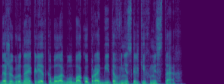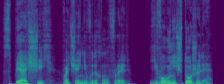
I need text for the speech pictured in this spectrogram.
даже грудная клетка была глубоко пробита в нескольких местах. «Спящий!» — в отчаянии выдохнул Фрель. «Его уничтожили!»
